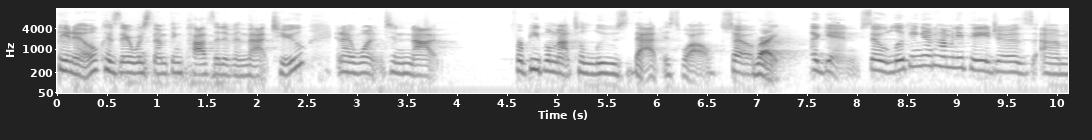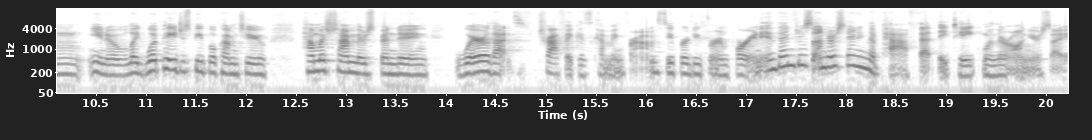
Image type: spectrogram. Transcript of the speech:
You know, because there was something positive in that too. And I want to not, for people not to lose that as well. So, right again so looking at how many pages um you know like what pages people come to how much time they're spending where that traffic is coming from super duper important. And then just understanding the path that they take when they're on your site.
